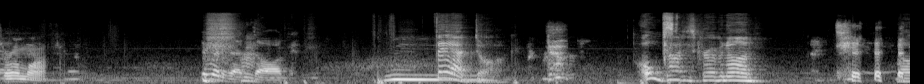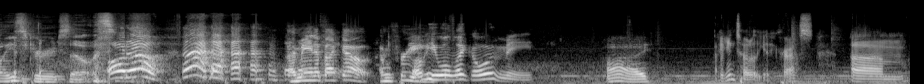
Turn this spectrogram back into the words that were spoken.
throw him off. Get rid of that dog. Bad dog. Oh god, he's grabbing on. Well, he's screwed, so. Oh no! I made it back out. I'm free. oh, he won't let go of me. Hi. I can totally get across. Um,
